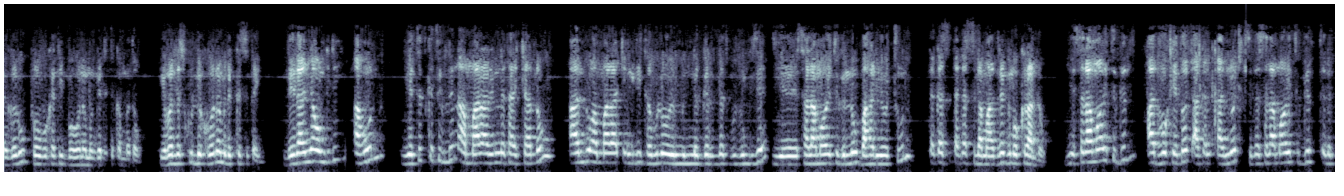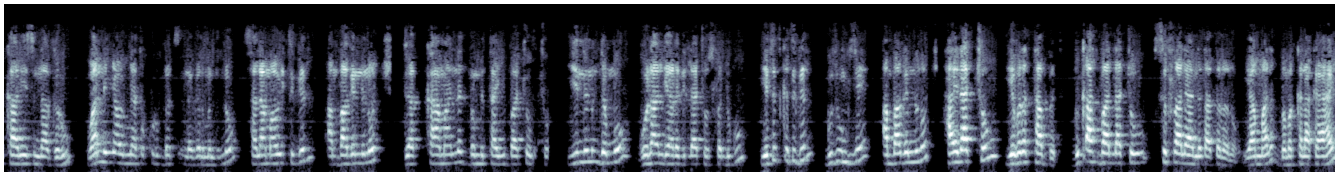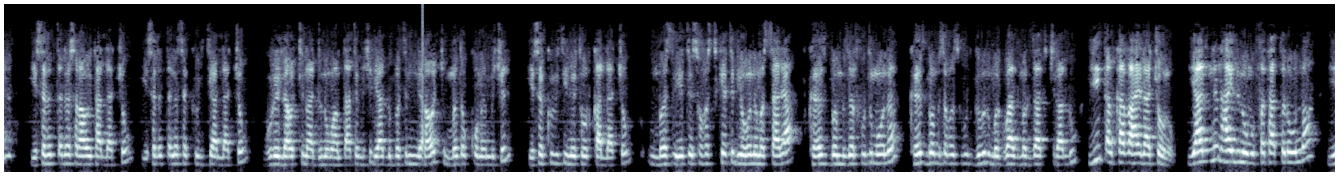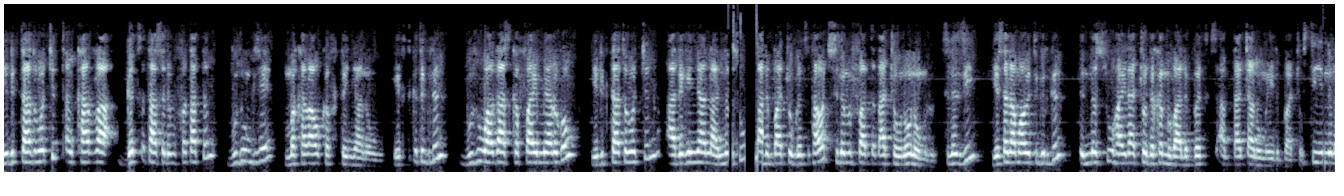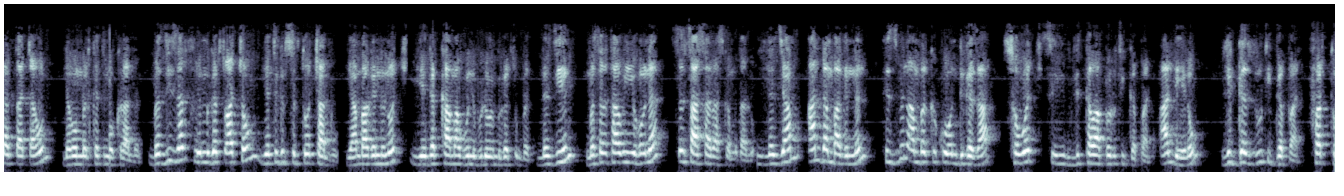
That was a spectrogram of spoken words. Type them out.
ነገሩ provocative በሆነ መንገድ የተቀመጠው። የመለስኩልህ ከሆነ ምልክት ስጠኝ። ሌላኛው እንግዲህ አሁን የትጥቅ ትግልን አማራሪነት አይቻለው። አንዱ አማራጭ እንግዲህ ተብሎ የሚነገርለት ብዙውን ጊዜ የሰላማዊ ትግል ነው። ባህሪዎቹን ጠቀስ ጠቀስ ለማድረግ እሞክራለሁ። የሰላማዊ ትግል አድቮኬቶች፣ አቀንቃኞች ስለ ሰላማዊ ትግል ጥንካሬ ሲናገሩ ዋነኛው የሚያተኩሩበት ነገር ምንድን ነው? ሰላማዊ ትግል አምባገነኖች ደካማነት በምታይባቸው ይህንንም ደግሞ ጎላ እንዲያደርግላቸው ሲፈልጉ የትጥቅ ትግል ብዙውን ጊዜ አምባገነኖች ኃይላቸው የበረታበት ብቃት ባላቸው ስፍራ ላይ ያነጣጠረ ነው። ያም ማለት በመከላከያ ኃይል የሰለጠነ ሰራዊት አላቸው፣ የሰለጠነ security አላቸው፣ guerrilla ዎችን አድኖ ማምጣት የሚችል ያሉበትን ሁኔታዎች መጠቆም የሚችል የ security network አላቸው። sophisticated የሆነ መሳሪያ ከህዝብ በሚዘርፉትም ሆነ ከህዝብ በሚሰበስቡት ግብር መግባት መግዛት ይችላሉ። ይህ ጠንካራ ኃይላቸው ነው። ያንን ኃይል ነው የምፈታተነውና የዲክታተሮችን ጠንካራ ገጽታ ስለምፈታተን ብዙውን ጊዜ መከራው ከፍተኛ ነው። የትጥቅ ትግልን ብዙ ዋጋ አስከፋ የሚያደርገው የዲክታተሮችን አደገኛና እነሱ አለባቸው ገጽታዎች ስለምፋጠጣቸው ነው ነው ሙሉ። ስለዚህ የሰላማዊ ትግል ግን እነሱ ኃይላቸው ደከም ባለበት አቅጣጫ ነው መሄድባቸው። እስቲ ይህንን አቅጣጫውን ለመመልከት እንሞክራለን። በዚህ ዘርፍ የሚገልጿቸው የትግል ስልቶች አሉ። የአምባገነኖች የደካማ ጎን ብሎ የሚገልጹበት ለዚህም መሰረታዊ የሆነ ጽንሰ ሀሳብ ያስቀምጣሉ። ለዚያም አንድ አምባገነን ህዝብን አንበርክኮ እንዲገዛ ሰዎች ሊተባበሩት ይገባል። አንድ ይሄ ነው። ሊገዙት ይገባል። ፈርቶ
